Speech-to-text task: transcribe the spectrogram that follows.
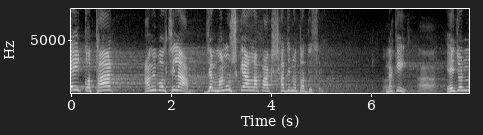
এই কথার আমি বলছিলাম যে মানুষকে আল্লাহ পাক স্বাধীনতা দিছে। নাকি? হ্যাঁ। এই জন্য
